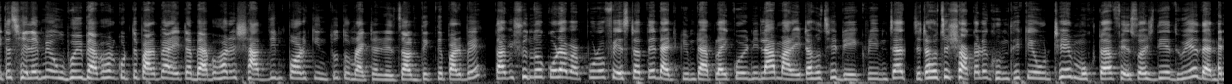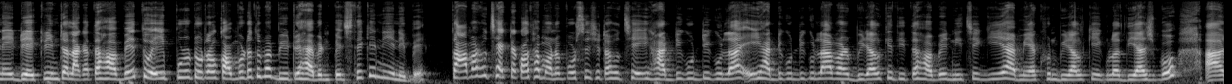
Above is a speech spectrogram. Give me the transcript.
এটা ছেলে মেয়ে উভয়ই ব্যবহার করতে পারবে, আর এটা ব্যবহারের সাত দিন পর কিন্তু তোমরা একটা রেজাল্ট দেখতে পারবে। তো আমি সুন্দর করে আমার পুরো ফেসটাতে নাইট ক্রিমটা অ্যাপ্লাই করে নিলাম। আর এটা হচ্ছে ডে ক্রিমটা যেটা হচ্ছে সকালে ঘুম থেকে উঠে মুখটা ফেস ওয়াশ দিয়ে ধুয়ে দেন এই ডে ক্রিমটা লাগাতে হবে। তো এই পুরো টোটাল কম্বোটা তোমার বিউটি হ্যাভেন পেজ থেকে নিয়ে নিবে। তো আমার হচ্ছে একটা কথা মনে পড়ছে, সেটা হচ্ছে এই হাড্ডি গুড্ডিগুলা এই হাড্ডি গুড্ডিগুলা আমার বিড়ালকে দিতে হবে। নিচে গিয়ে আমি এখন বিড়ালকে এগুলা দিয়ে আসব। আর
